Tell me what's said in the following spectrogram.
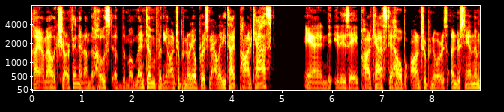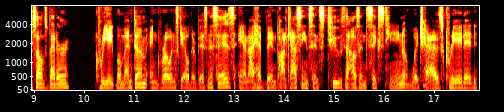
Hi, I'm Alex Charfen, and I'm the host of the Momentum for the Entrepreneurial Personality Type podcast. And it is a podcast to help entrepreneurs understand themselves better, create momentum, and grow and scale their businesses. And I have been podcasting since 2016, which has created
